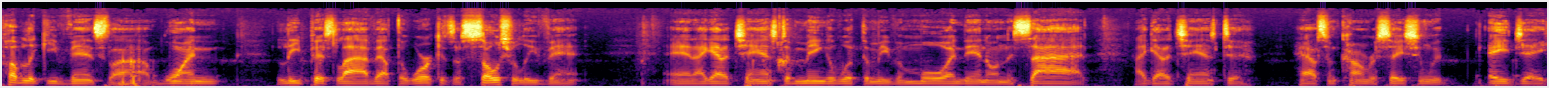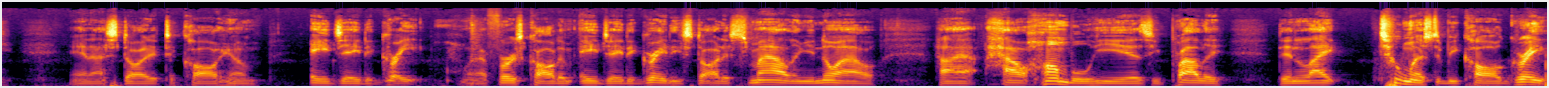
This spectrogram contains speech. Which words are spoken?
public events, uh, one Lee Pitts Live After Work is a social event. And I got a chance to mingle with them even more. And then on the side, I got a chance to have some conversation with AJ. And I started to call him AJ the Great. When I first called him AJ the Great, he started smiling. You know how how how humble he is. He probably didn't like too much to be called great,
